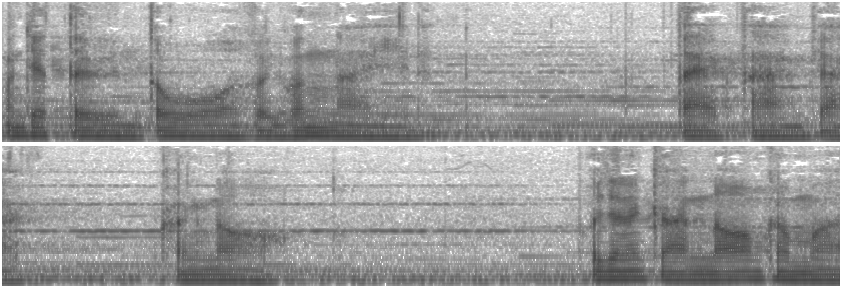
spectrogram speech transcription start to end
มันจะตื่นตัวอยู่ข้างในนะแตกต่างจากข้างนอก เพราะฉะนั้นการน้อมเข้ามา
